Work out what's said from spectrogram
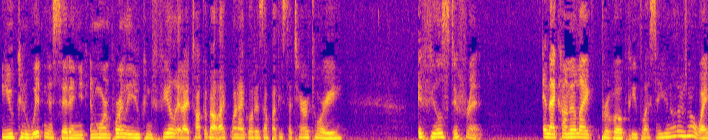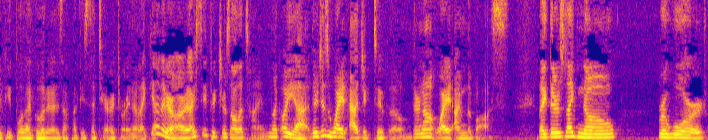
you can witness it and, and more importantly, you can feel it. I talk about like when I go to Zapatista territory, it feels different. And I kind of like provoke people. I say, you know, there's no white people that go to Zapatista territory. And they're like, yeah, there are. I see pictures all the time. I'm like, oh yeah, they're just white adjective though. They're not white, I'm the boss. Like there's like no reward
